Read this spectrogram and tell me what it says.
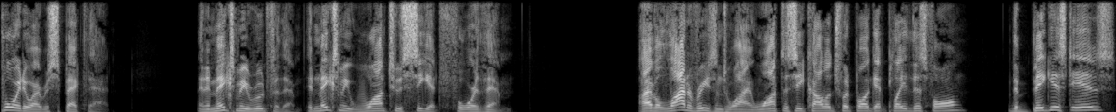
Boy, do I respect that. And it makes me root for them. It makes me want to see it for them. I have a lot of reasons why I want to see college football get played this fall. The biggest is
